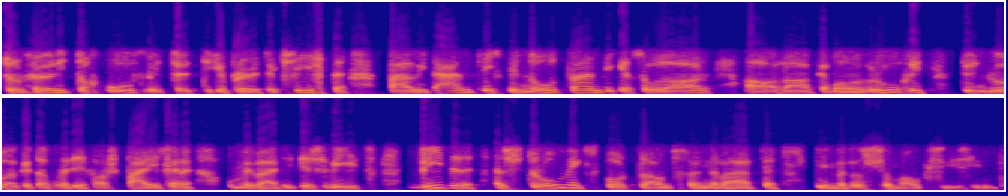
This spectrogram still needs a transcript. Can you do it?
Darum höre ich doch auf mit solchen blöden Geschichten, bauen endlich die notwendigen Solaranlagen, die wir brauchen, schauen, dass wir die speichern kann und wir werden in der Schweiz wieder ein Stromexportland können werden, wie wir das schon mal gewesen sind.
